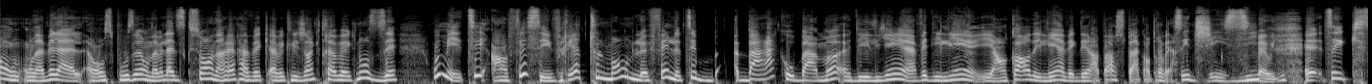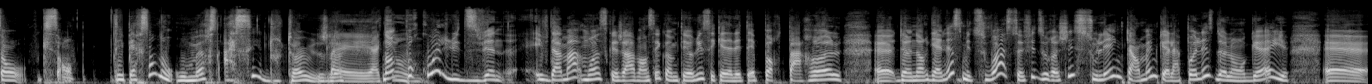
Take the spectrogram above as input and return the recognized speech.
on, on avait la, on se posait, on avait la discussion en arrière avec avec les gens qui travaillent avec nous. On se disait, oui, mais tu sais, en fait, c'est vrai, tout le monde le fait. là. Tu sais, B- Barack Obama a des liens, avait des liens et encore des liens avec des rappeurs super controversés, Jay-Z, Ben oui. euh, tu sais, qui sont qui sont des personnes aux, aux mœurs assez douteuses. Là. Ben, Donc, on- pourquoi Ludivine? Évidemment, moi, ce que j'ai avancé comme théorie, c'est qu'elle était porte-parole euh, d'un organisme. Mais tu vois, Sophie Durocher souligne quand même que la police de Longueuil euh,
